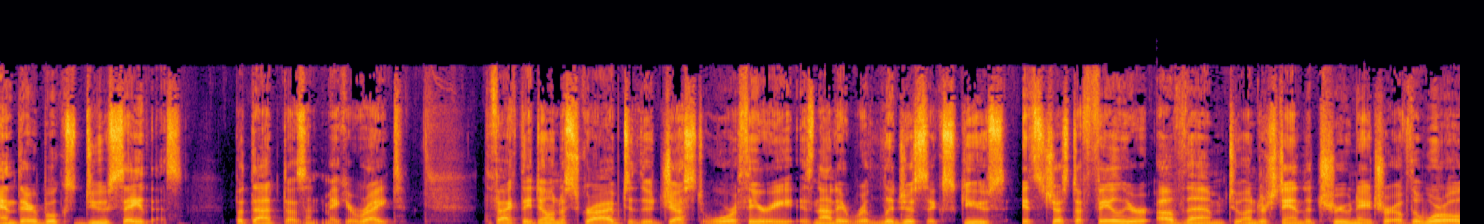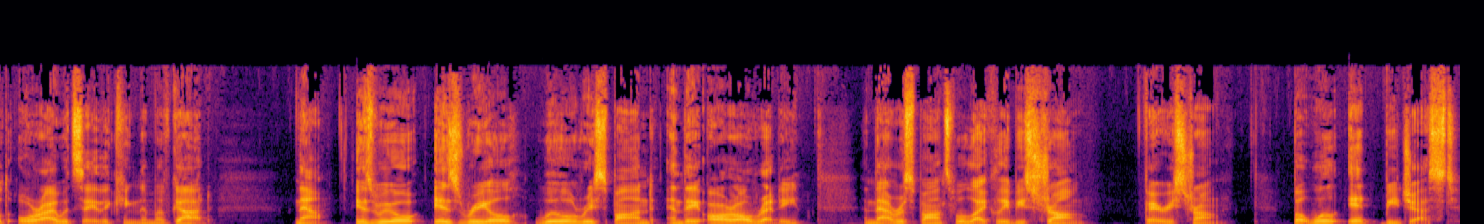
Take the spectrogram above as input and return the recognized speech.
and their books do say this, but that doesn't make it right. The fact they don't ascribe to the just war theory is not a religious excuse, it's just a failure of them to understand the true nature of the world, or I would say the kingdom of God. Now, Israel Israel will respond, and they are already, and that response will likely be strong, very strong. But will it be just?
